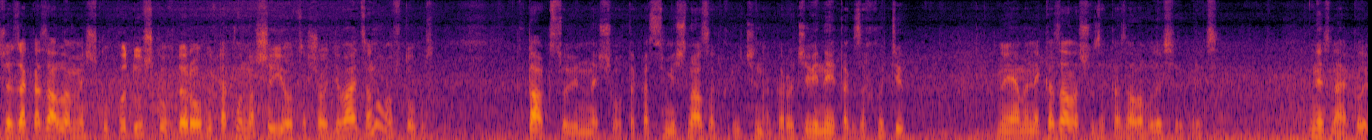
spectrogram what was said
Ще заказала мішку подушку в дорогу, таку на шию, це що одягається, ну в автобус. Таксу він знайшов, така смішна, закручена. Коротше, він її так захотів. Ну я не казала, що заказала, буде сюрприз. Не знаю, коли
